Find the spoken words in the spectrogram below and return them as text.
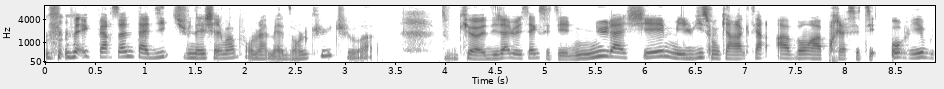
mec, personne t'a dit que tu venais chez moi pour me la mettre dans le cul, tu vois. Donc euh, déjà le sexe c'était nul à chier, mais lui son caractère avant après c'était horrible.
